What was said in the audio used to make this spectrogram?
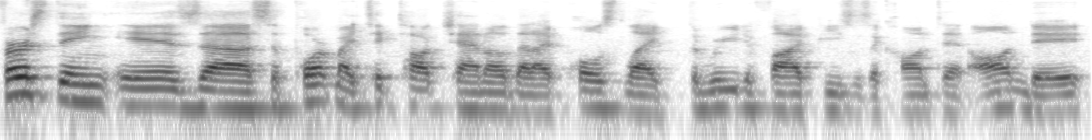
First thing is uh, support my TikTok channel that I post like three to five pieces of content on day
